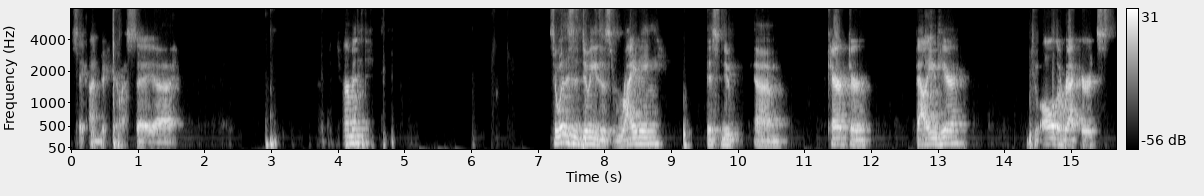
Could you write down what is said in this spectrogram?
Say under here, let's say uh, determined. So what this is doing is it's writing this new um, character value here to all the records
